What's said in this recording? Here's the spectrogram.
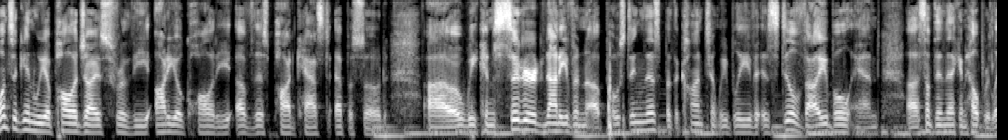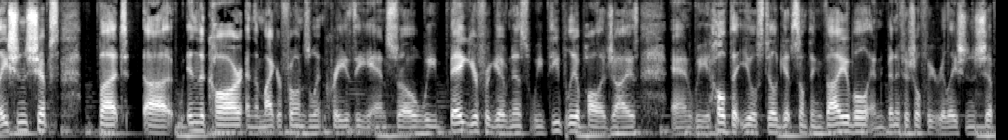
Once again, we apologize for the audio quality of this podcast episode. Uh, we considered not even uh, posting this, but the content we believe is still valuable and uh, something that can help relationships. But uh, in the car, and the microphones went crazy. And so we beg your forgiveness. We deeply apologize. And we hope that you'll still get something valuable and beneficial for your relationship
